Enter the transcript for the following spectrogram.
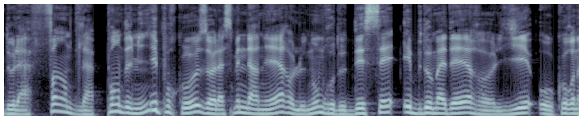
de la fin de la pandémie. Et pour cause, la semaine dernière, le nombre de décès hebdomadaires liés au coronavirus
